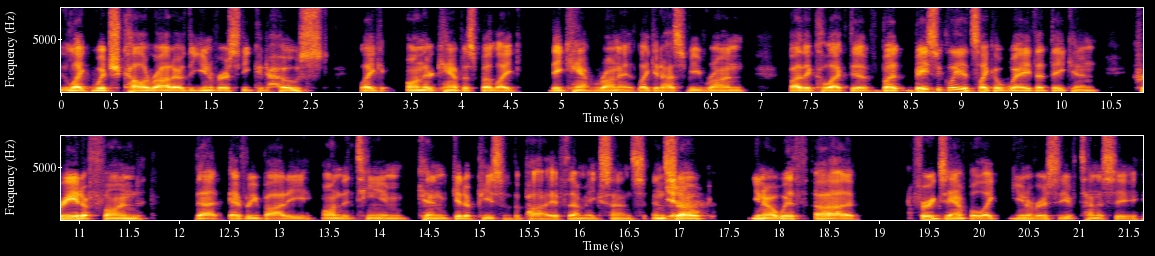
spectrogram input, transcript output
like which colorado the university could host like on their campus but like they can't run it. Like it has to be run by the collective. But basically it's like a way that they can create a fund that everybody on the team can get a piece of the pie if that makes sense and so you know with uh for example like university of tennessee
